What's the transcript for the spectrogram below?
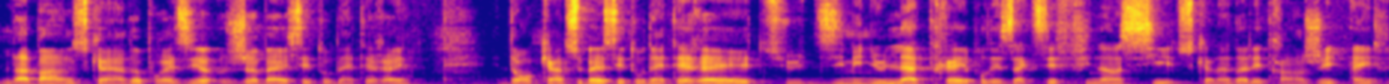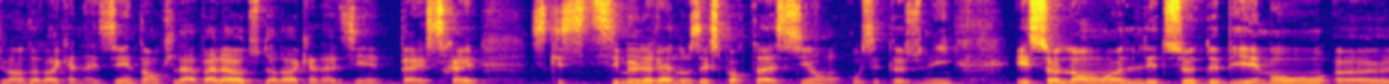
la Banque du Canada pourrait dire je baisse les taux d'intérêt. Donc, quand tu baisses les taux d'intérêt, tu diminues l'attrait pour les actifs financiers du Canada à l'étranger, incluant le dollar canadien. Donc, la valeur du dollar canadien baisserait, ce qui stimulerait nos exportations aux États-Unis. Et selon l'étude de BMO, euh,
